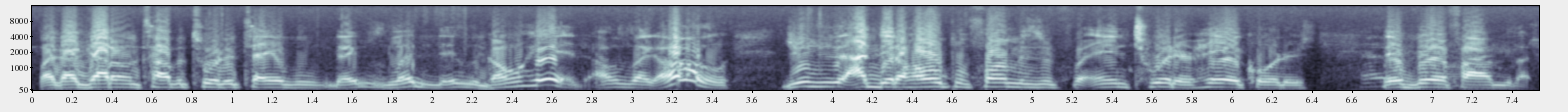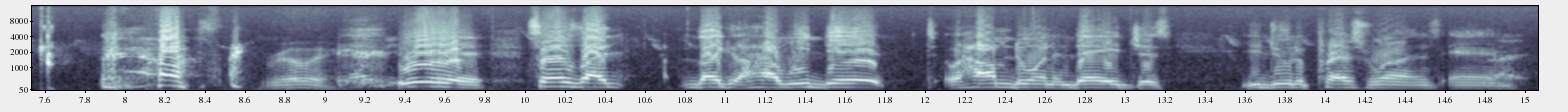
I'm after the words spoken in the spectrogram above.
Like I got on top of Twitter table. They was letting they was go ahead. I was like, oh, Juju. I did a whole performance in, in Twitter headquarters. They verified me. Like I was like, Really. Yeah. So it's like like how we did, how I'm doing today. Just you do the press runs and Right.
